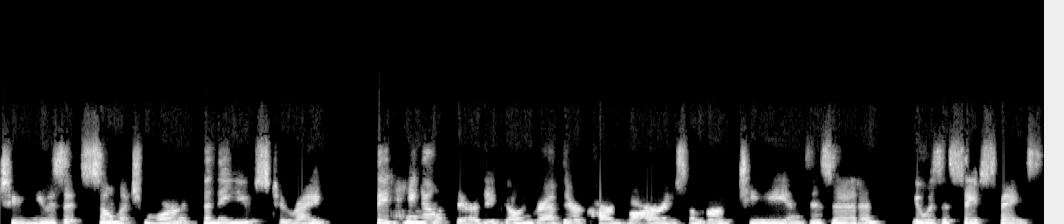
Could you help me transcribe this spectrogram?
to use it so much more than they used to, right? They'd hang out there. They'd go and grab their carb bar and some herb tea and visit. And it was a safe space.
